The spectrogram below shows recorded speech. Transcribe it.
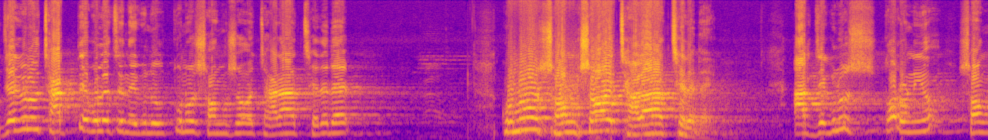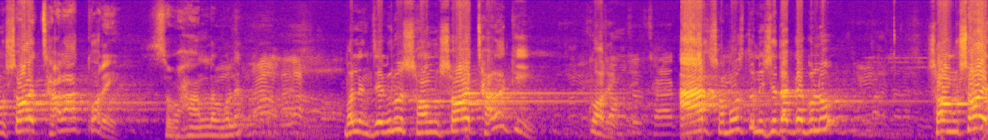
যেগুলো ছাড়তে বলেছেন, এগুলো কোনো সংশয় ছাড়া ছেড়ে দেয়। কোনো সংশয় ছাড়া ছেড়ে দেয়। আর যেগুলো করণীয়, সংশয় ছাড়া করে। সুবহানাল্লাহ বলেন। বলেন, যেগুলো সংশয় ছাড়া কি? করে। আর সমস্ত নিষেধাজ্ঞাগুলো সংশয়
